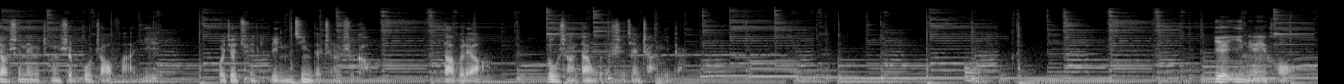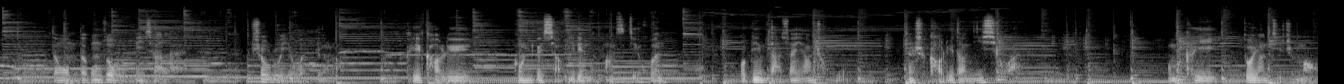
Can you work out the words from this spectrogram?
要是那个城市不招法医，我就去邻近的城市考，大不了路上耽误的时间长一点。哦，毕业一年以后，等我们的工作稳定下来，收入也稳定了，可以考虑供一个小一点的房子结婚。我并不打算养宠物，但是考虑到你喜欢，我们可以多养几只猫。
